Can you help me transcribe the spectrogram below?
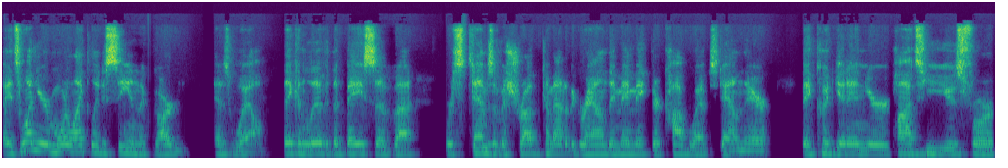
It's one you're more likely to see in the garden as well. They can live at the base of uh, where stems of a shrub come out of the ground. They may make their cobwebs down there. They could get in your pots you use for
